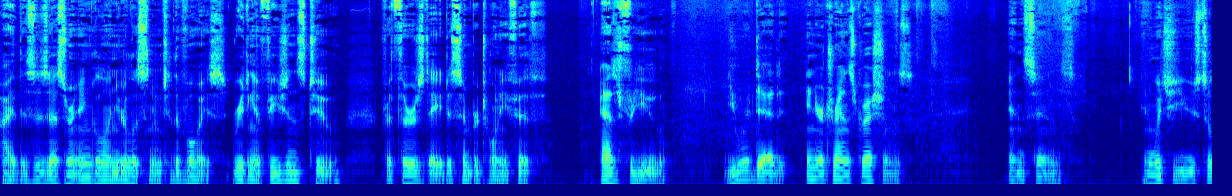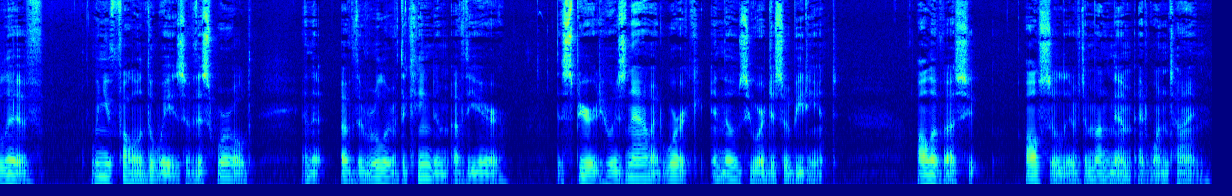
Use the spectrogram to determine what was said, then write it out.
Hi, this is Ezra Engel, and you're listening to The Voice, reading Ephesians 2 for Thursday, December 25th. As for you, you were dead in your transgressions and sins, in which you used to live, when you followed the ways of this world and the, of the ruler of the kingdom of the air, the Spirit who is now at work in those who are disobedient. All of us also lived among them at one time,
